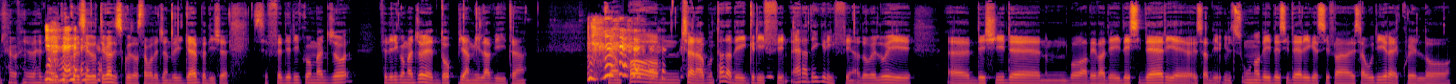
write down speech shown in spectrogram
tutti tutti quanti, scusa, stavo leggendo il gap, dice se Federico, Maggiore, Federico Maggiore doppiami la vita. Che è un po'... Mm, c'era la puntata dei Griffin, era dei Griffin, dove lui eh, decide, mm, boh, aveva dei desideri e uno dei desideri che si fa esaudire è quello,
